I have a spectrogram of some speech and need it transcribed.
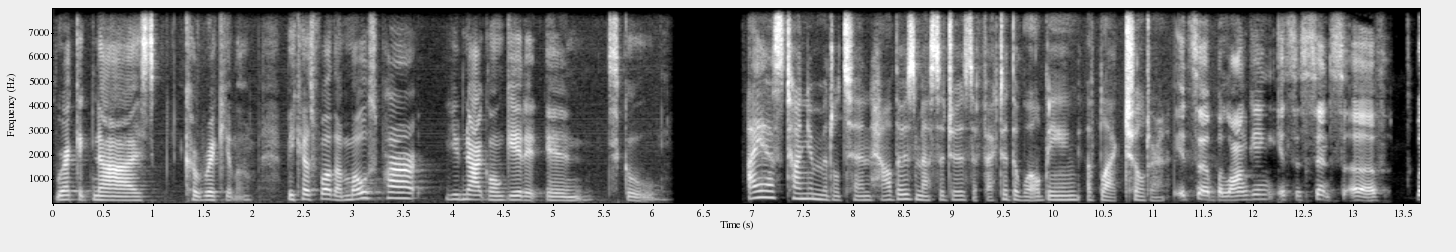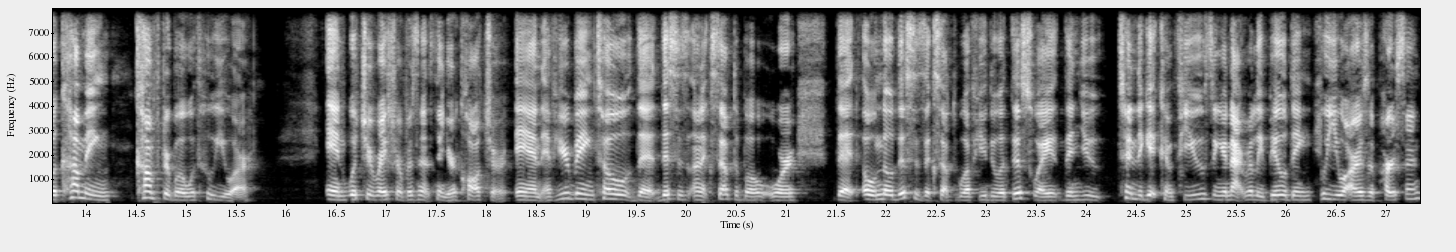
recognized curriculum because for the most part, you're not going to get it in school. I asked Tanya Middleton how those messages affected the well being of Black children. It's a belonging, it's a sense of becoming comfortable with who you are and what your race represents in your culture. And if you're being told that this is unacceptable or that, oh no, this is acceptable if you do it this way, then you tend to get confused and you're not really building who you are as a person.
